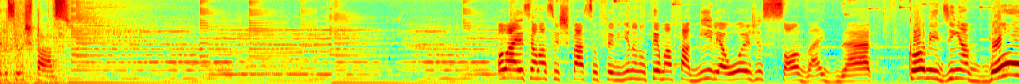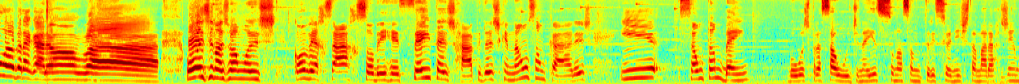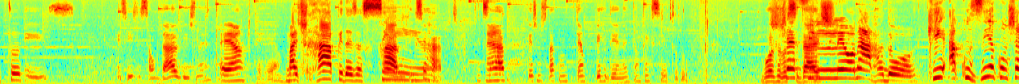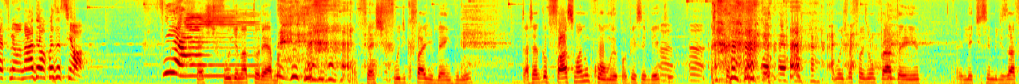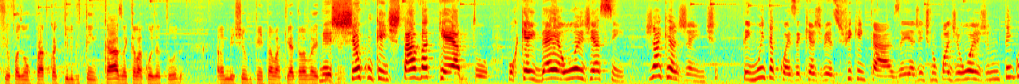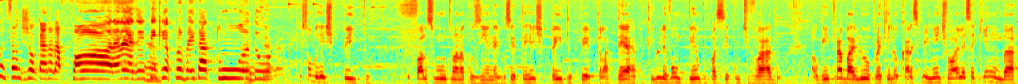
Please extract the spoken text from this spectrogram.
espaço. Olá, esse é o nosso espaço feminino no tema família. Hoje só vai dar comidinha boa pra caramba! Hoje nós vamos conversar sobre receitas rápidas que não são caras e são também boas para a saúde, não é isso, nossa nutricionista Mara Argento? Isso. Receitas saudáveis, né? É. É. Mais rápidas assim. Rápido, tem que ser rápido. Tem que ser É. rápido porque a gente está com muito tempo perdendo, então tem que ser tudo boa velocidade. Chefe Leonardo, que a cozinha com o chefe Leonardo é uma coisa assim, ó. Fast food é natureba. é o fast food que faz bem, entendeu? Tá certo que eu faço, mas não como. Deu pra perceber que. Ah, Como a gente vai fazer um prato aí. A Letícia me desafiou a fazer um prato com aquilo que tem em casa, aquela coisa toda. Ela mexeu com quem estava quieto, ela vai ter. né? Mexeu com quem estava quieto. Porque a ideia hoje é assim, já que a gente tem muita coisa que às vezes fica em casa e a gente não pode hoje, não tem condição de jogar nada fora, né? A gente tem que aproveitar tudo. É a questão do respeito. Eu falo isso muito lá na cozinha, né? Você ter respeito pe- pela terra, porque aquilo levou um tempo para ser cultivado. Alguém trabalhou para aquilo. O cara simplesmente olha, isso aqui não dá.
